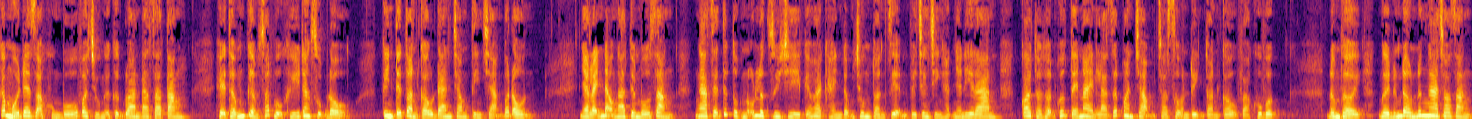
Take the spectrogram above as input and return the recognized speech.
các mối đe dọa khủng bố và chủ nghĩa cực đoan đang gia tăng, hệ thống kiểm soát vũ khí đang sụp đổ, kinh tế toàn cầu đang trong tình trạng bất ổn. Nhà lãnh đạo Nga tuyên bố rằng Nga sẽ tiếp tục nỗ lực duy trì kế hoạch hành động chung toàn diện về chương trình hạt nhân Iran, coi thỏa thuận quốc tế này là rất quan trọng cho sự ổn định toàn cầu và khu vực. Đồng thời, người đứng đầu nước Nga cho rằng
